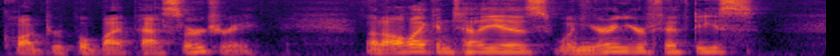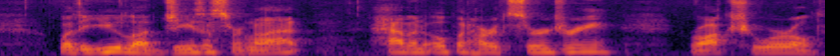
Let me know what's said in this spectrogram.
quadruple bypass surgery. And all I can tell you is when you're in your 50s, whether you love Jesus or not, having open heart surgery rocks your world.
